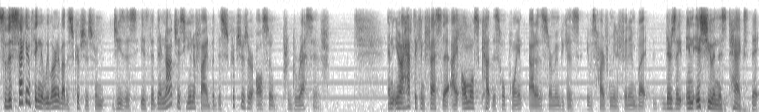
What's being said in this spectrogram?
so, the second thing that we learn about the scriptures from Jesus is that they're not just unified, but the scriptures are also progressive. And, you know, I have to confess that I almost cut this whole point out of the sermon because it was hard for me to fit in. But there's a, an issue in this text that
